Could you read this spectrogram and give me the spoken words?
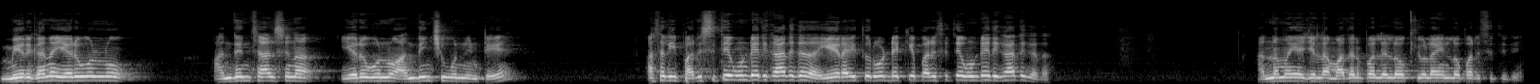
మీరు గన ఎరువులను అందించాల్సిన ఎరువులను అందించి ఉండింటే అసలు ఈ పరిస్థితే ఉండేది కాదు కదా. ఏ రైతు రోడ్డు ఎక్కే పరిస్థితే ఉండేది కాదు కదా. అన్నమయ్య జిల్లా మదనపల్లెలో క్యూ లైన్లో పరిస్థితి ఇది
